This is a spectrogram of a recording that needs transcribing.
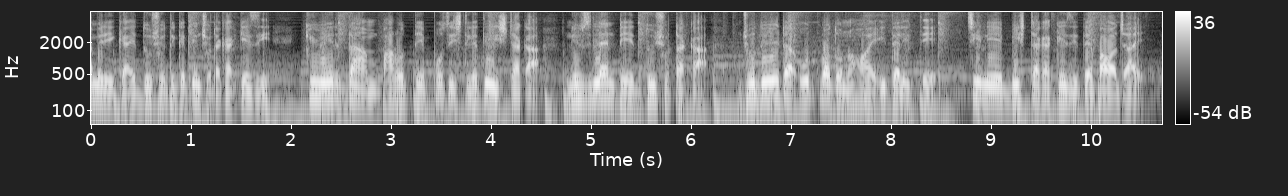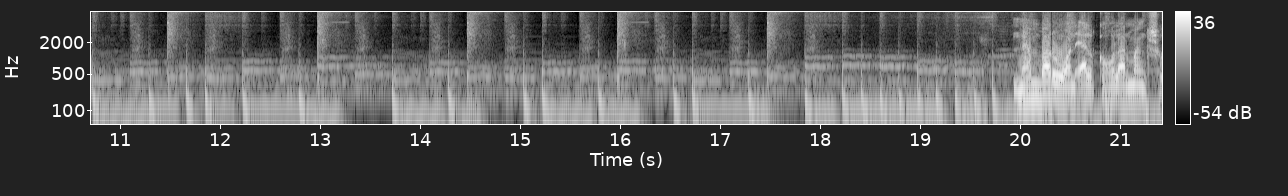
আমেরিকায় দুশো থেকে তিনশো টাকা কেজি। কিউয়ের দাম ভারতে পঁচিশ থেকে তিরিশ টাকা, নিউজিল্যান্ডে দুশো টাকা। যদিও এটা উৎপাদন হয় ইতালিতে, চীনে বিশ টাকা কেজিতে পাওয়া যায়। নাম্বার ওয়ান অ্যালকোহল আর মাংস।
